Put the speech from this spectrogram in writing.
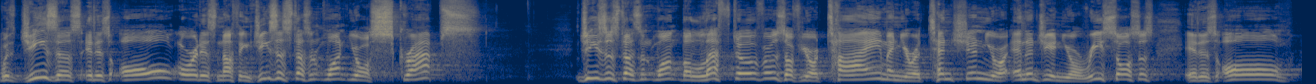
With Jesus, it is all or it is nothing. Jesus doesn't want your scraps. Jesus doesn't want the leftovers of your time and your attention, your energy, and your resources. It is all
